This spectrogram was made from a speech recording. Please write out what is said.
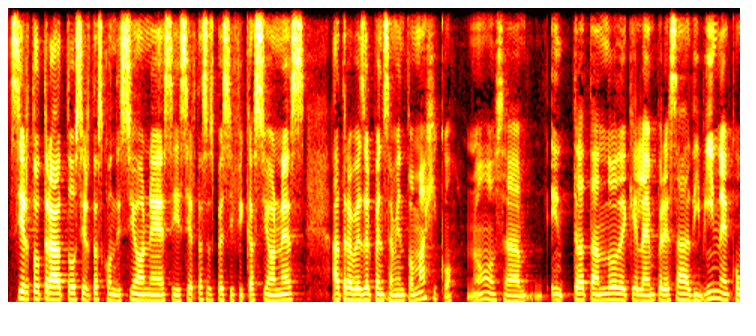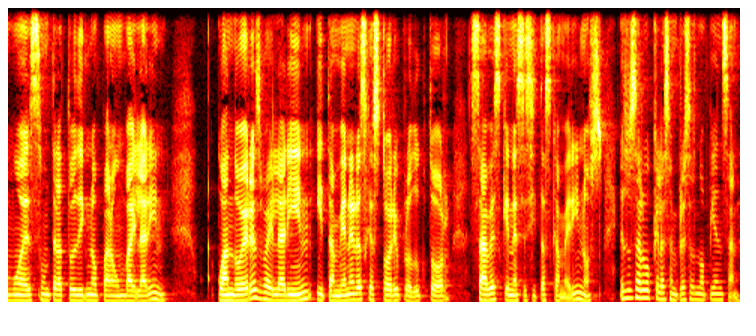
cierto trato, ciertas condiciones y ciertas especificaciones a través del pensamiento mágico, ¿no? O sea, tratando de que la empresa adivine cómo es un trato digno para un bailarín. Cuando eres bailarín y también eres gestor y productor, sabes que necesitas camerinos. Eso es algo que las empresas no piensan,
